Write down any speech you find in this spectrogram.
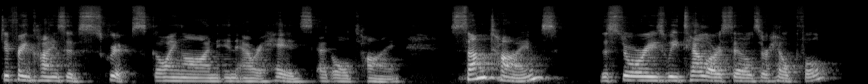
different kinds of scripts going on in our heads at all time. Sometimes the stories we tell ourselves are helpful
